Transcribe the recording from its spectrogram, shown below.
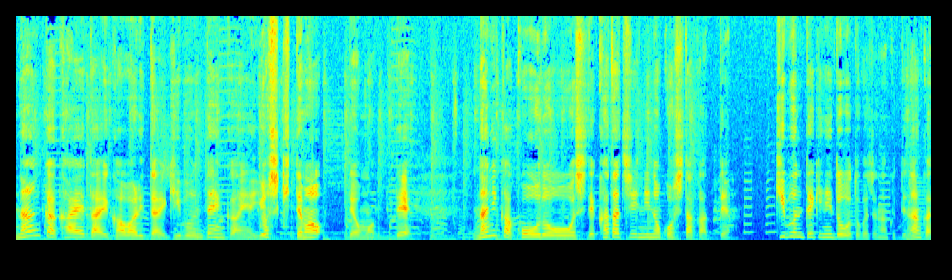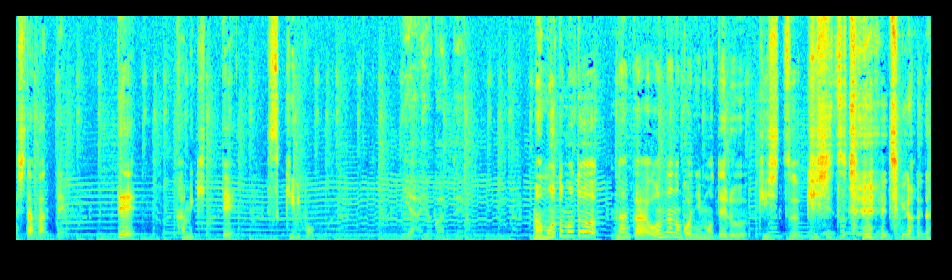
なんか変えたい変わりたい気分転換やよし切ってまおうって思って何か行動をして形に残したかって気分的にどうとかじゃなくて何かしたかってで髪切ってすっきりポンいやよかったよ。まあもともとなんか女の子にモテる気質気質って 違うな。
